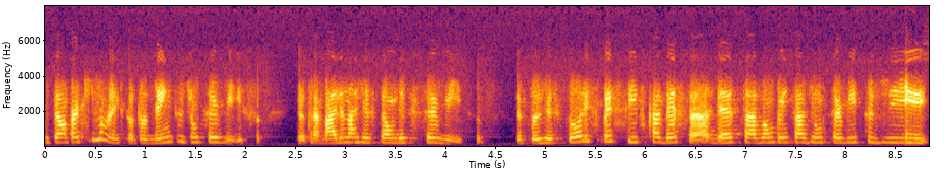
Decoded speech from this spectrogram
Então, a partir do momento que eu estou dentro de um serviço, eu trabalho na gestão desse serviço, eu sou gestora específica dessa, dessa vamos pensar, de um serviço de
